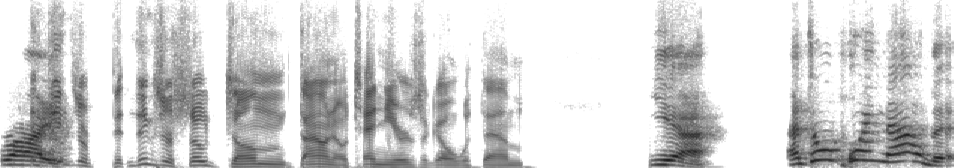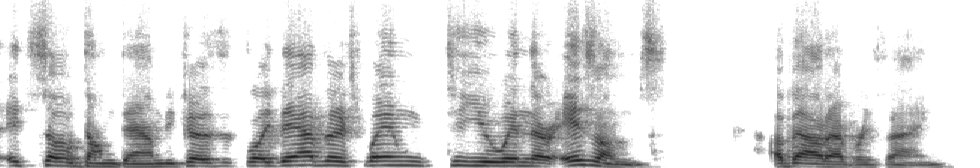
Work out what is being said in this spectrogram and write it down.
Right. things are things are so dumb. I don't know, ten years ago with them. Yeah, and to a point now that it's so dumbed down because it's like they have to explain to you in their isms about everything oh,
